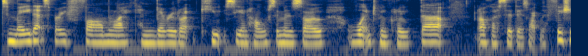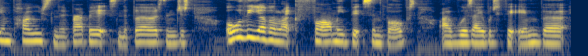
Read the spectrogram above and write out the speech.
To me, that's very farm-like and very like cutesy and wholesome, and so I wanted to include that. Like I said, there's like the fishing post and the rabbits and the birds and just all the other like farmy bits and bobs I was able to fit in. But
